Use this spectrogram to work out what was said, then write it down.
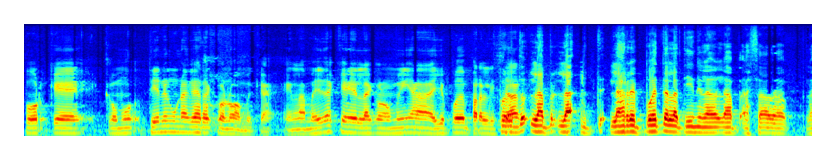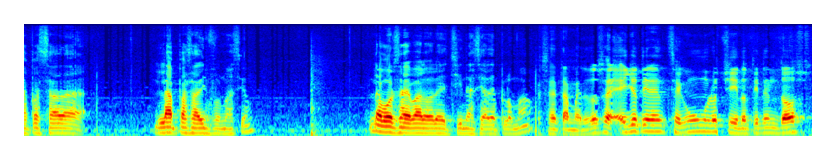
porque como tienen una guerra económica, en la medida que la economía, ellos pueden paralizar... la, respuesta la tiene la, pasada, la pasada la pasada información. La bolsa de valores de China se ha desplomado. Exactamente. Entonces, ellos tienen, según los chinos, tienen dos,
